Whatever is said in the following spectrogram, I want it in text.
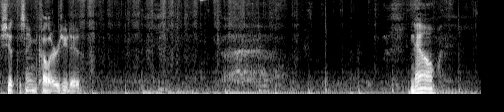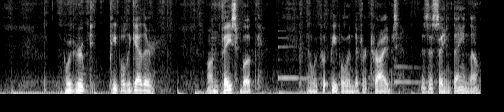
shit the same color as you do. Now we grouped people together on Facebook and we put people in different tribes. It's the same thing though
